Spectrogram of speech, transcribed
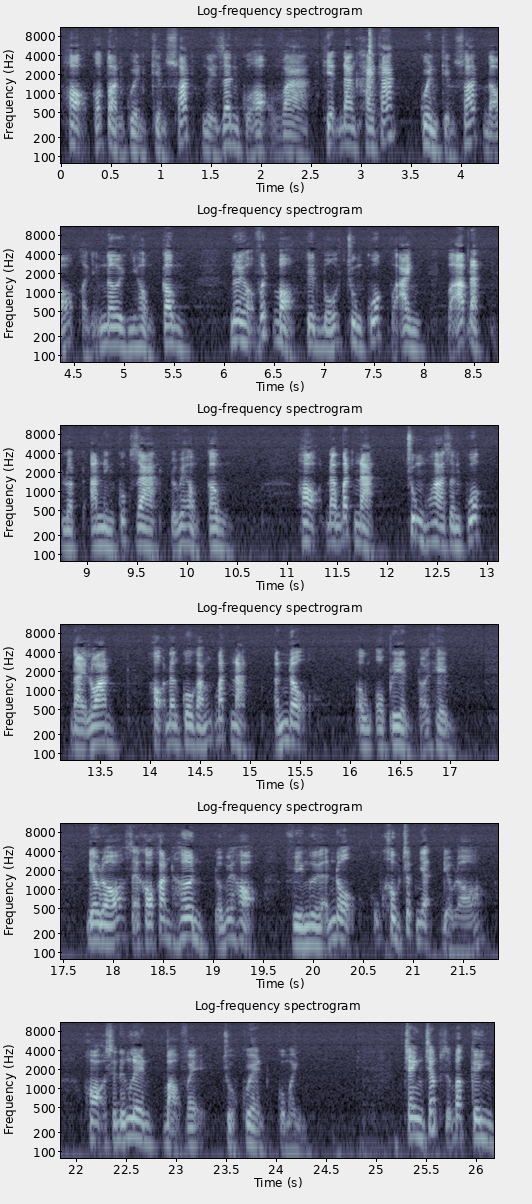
họ có toàn quyền kiểm soát người dân của họ và hiện đang khai thác quyền kiểm soát đó ở những nơi như Hồng Kông, nơi họ vứt bỏ tuyên bố Trung Quốc và Anh và áp đặt luật an ninh quốc gia đối với Hồng Kông. Họ đang bắt nạt Trung Hoa Dân Quốc, Đài Loan, họ đang cố gắng bắt nạt Ấn Độ, ông O'Brien nói thêm. Điều đó sẽ khó khăn hơn đối với họ vì người Ấn Độ cũng không chấp nhận điều đó. Họ sẽ đứng lên bảo vệ chủ quyền của mình. Tranh chấp giữa Bắc Kinh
